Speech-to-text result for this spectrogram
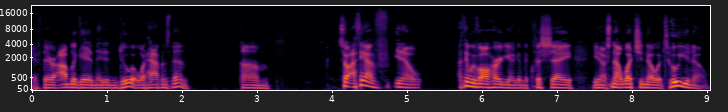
if they're obligated and they didn't do it, what happens then? Um, so I think I've, you know, I think we've all heard, you know, again, the cliche, you know, it's not what you know, it's who you know.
